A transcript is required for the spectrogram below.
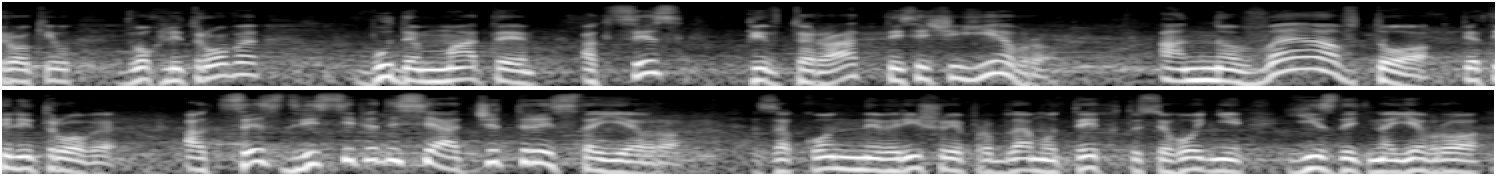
років, двохлітрове, буде мати акциз півтора тисячі євро. А нове авто п'ятилітрове акциз 250 чи 300 євро. Закон не вирішує проблему тих, хто сьогодні їздить на євро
